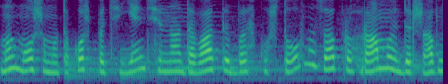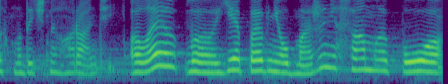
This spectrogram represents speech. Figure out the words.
ми можемо також пацієнтці надавати безкоштовно за програмою державних медичних гарантій. Але е, є певні обмеження саме по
